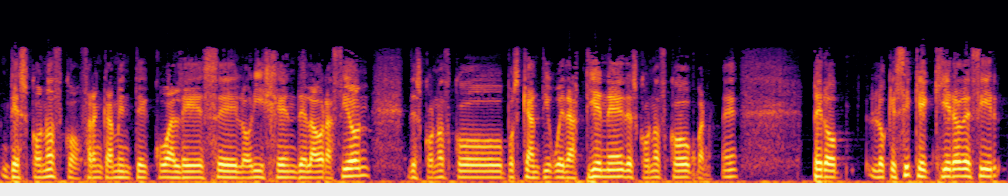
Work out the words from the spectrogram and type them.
desconozco francamente cuál es el origen de la oración, desconozco pues qué antigüedad tiene, desconozco, bueno, ¿eh? Pero lo que sí que quiero decir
